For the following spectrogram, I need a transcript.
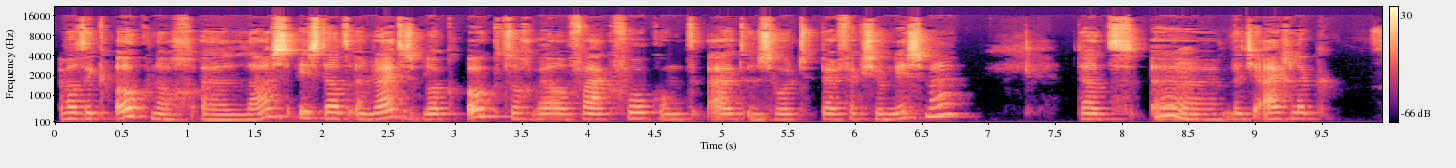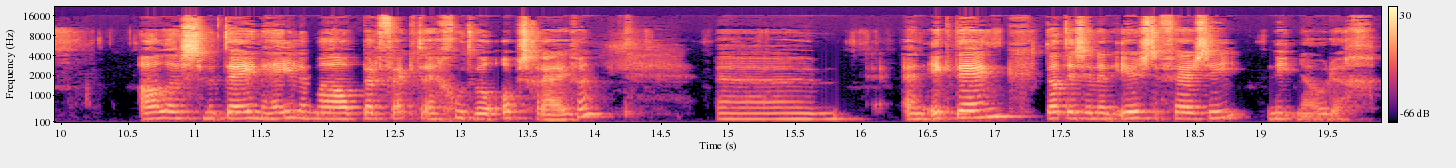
Wat ik ook nog uh, las, is dat een writersblok ook toch wel vaak voorkomt uit een soort perfectionisme. Dat, uh, dat je eigenlijk alles meteen helemaal perfect en goed wil opschrijven. Ehm, en ik denk dat is in een eerste versie niet nodig.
